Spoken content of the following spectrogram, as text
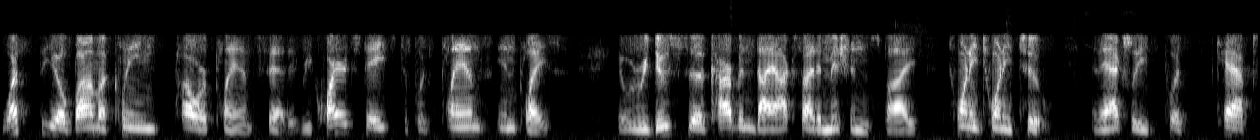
What the Obama Clean Power Plan said. It required states to put plans in place. It would reduce uh, carbon dioxide emissions by 2022, and they actually put caps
